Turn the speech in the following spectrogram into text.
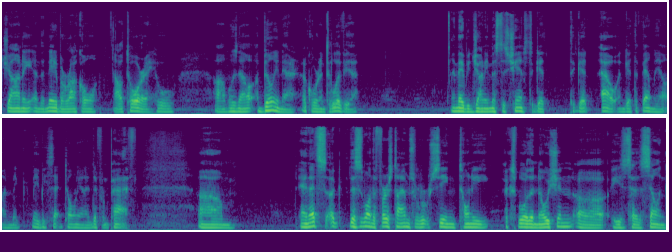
Johnny and the neighbor, Rocco Alatore, who um, who's now a billionaire, according to Livia. And maybe Johnny missed his chance to get to get out and get the family out and make, maybe set Tony on a different path. Um, and that's uh, this is one of the first times we're seeing Tony explore the notion. Uh, he says selling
